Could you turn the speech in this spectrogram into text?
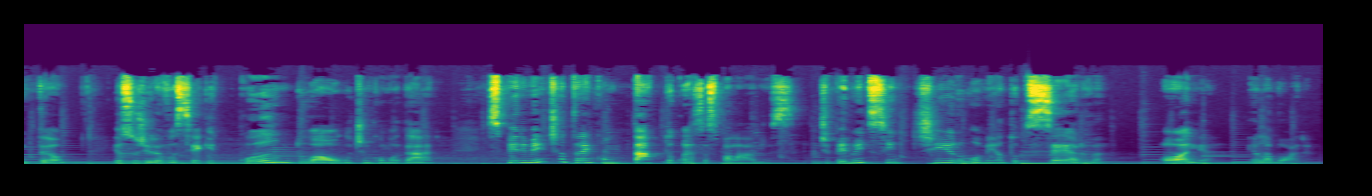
Então, eu sugiro a você que quando algo te incomodar, experimente entrar em contato com essas palavras. Te permite sentir o momento, observa, olha, elabora.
